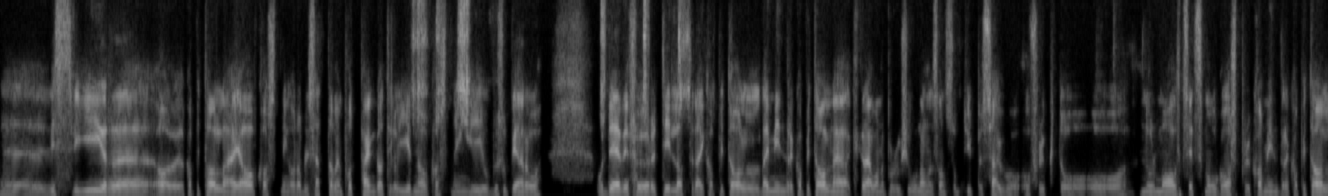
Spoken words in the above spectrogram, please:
uh, Hvis vi gir uh, kapitalen en avkastning, og det blir satt av en pott penger til å gi den avkastning i jordbruksoppgjøret, og, og, det vil føre til at de, kapital, de mindre kapitalkrevende produksjonene, sånn som type sau og, og frukt, og, og normalt sett små gårdsbruk har mindre kapital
